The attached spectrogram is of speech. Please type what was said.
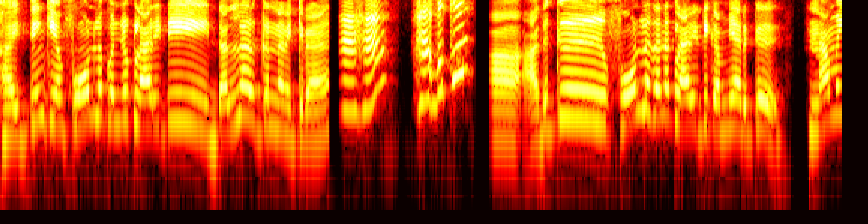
ஐ திங்க் என் போன்ல கொஞ்சம் கிளாரிட்டி டல்லா இருக்குன்னு நினைக்கிறேன். ஆஹா அதுக்கு? ஆ, அதுக்கு போன்ல தானே கிளாரிட்டி கம்மியா இருக்கு. நாம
